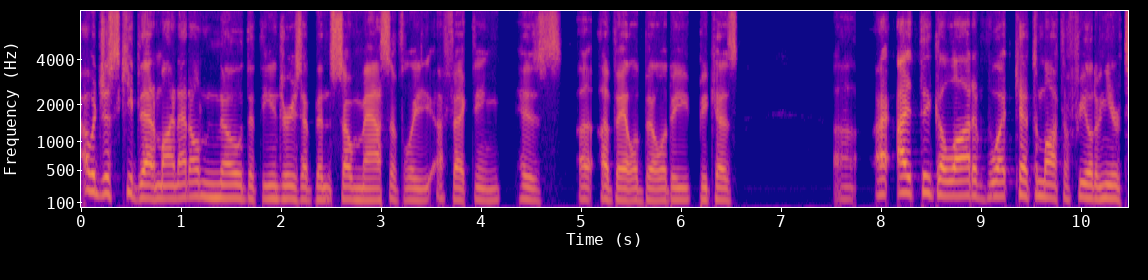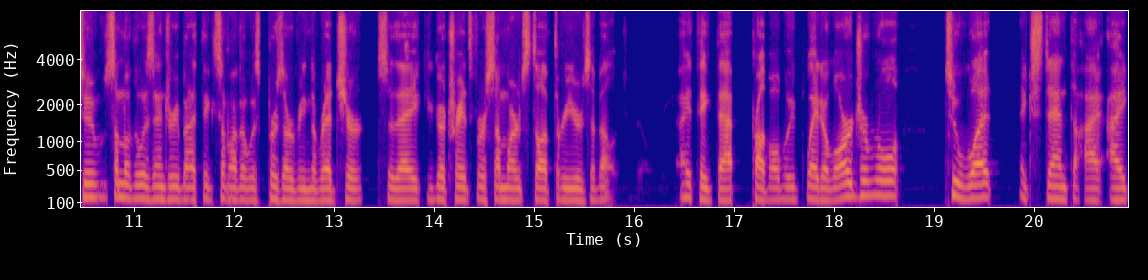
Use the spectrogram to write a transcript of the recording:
I would just keep that in mind. I don't know that the injuries have been so massively affecting his uh, availability because uh, I, I, think a lot of what kept him off the field in year two, some of it was injury, but I think some of it was preserving the red shirt so that he could go transfer somewhere and still have three years of eligibility. I think that probably played a larger role to what extent, I, I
